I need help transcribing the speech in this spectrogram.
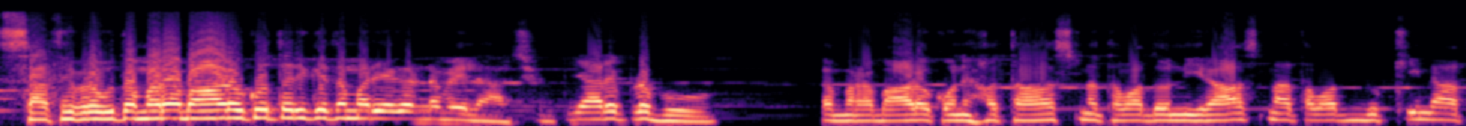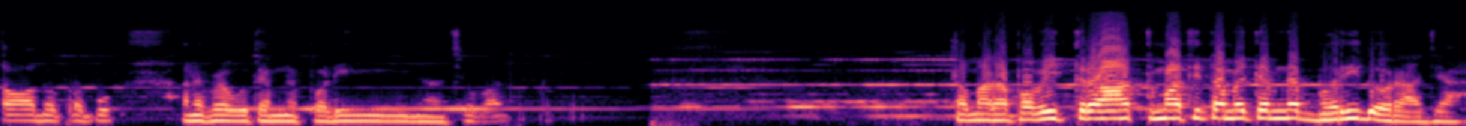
સાથે પ્રભુ, તમારા બાળકો તરીકે તમારી આગળ નમેલા છે. ત્યારે પ્રભુ, તમારા બાળકોને હતાશ ન થવા દો, નિરાશ ના થવા દો, દુઃખી ના થવા દો પ્રભુ. અને પ્રભુ, તેમને પડી ના જવા દો. તમારા પવિત્ર આત્માથી તમે તેમને ભરી દો, રાજા.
